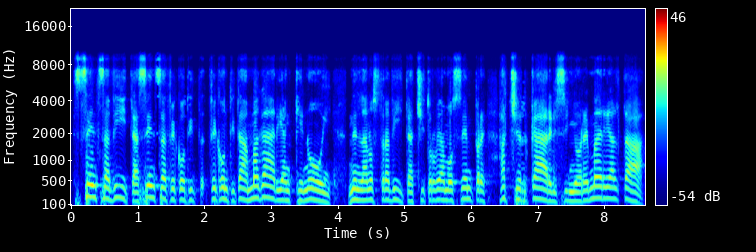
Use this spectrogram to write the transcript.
senza vita, senza fecondità, magari anche noi nella nostra vita ci troviamo sempre a cercare il Signore, ma in realtà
